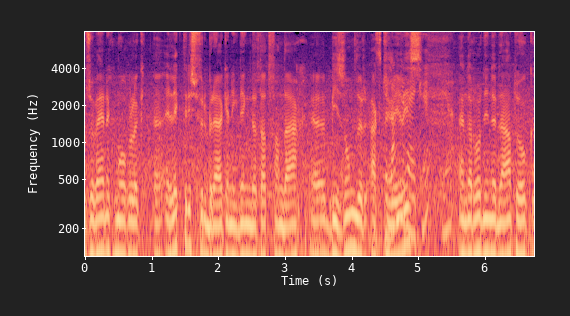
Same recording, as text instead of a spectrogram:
zo weinig mogelijk elektrisch verbruik. En ik denk dat dat vandaag bijzonder actueel is. is. Ja. En daar wordt inderdaad ook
